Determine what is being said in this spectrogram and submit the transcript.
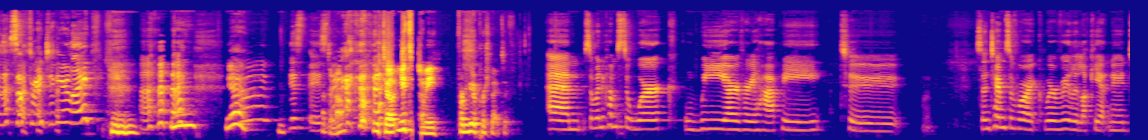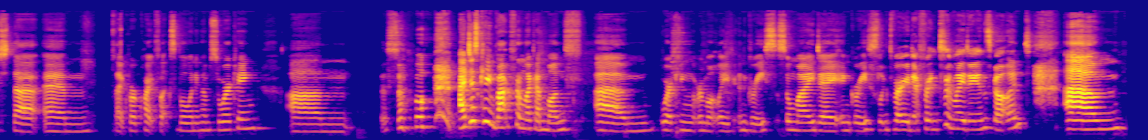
in a software engineer life? Hmm. Yeah is, is I don't know. you, tell, you tell me from your perspective. Um, so when it comes to work, we are very happy to. So in terms of work, we're really lucky at Nude that um, like we're quite flexible when it comes to working. Um, so I just came back from like a month um, working remotely in Greece. So my day in Greece looked very different to my day in Scotland. Um,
